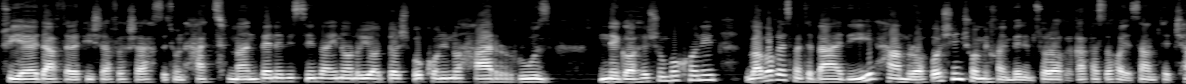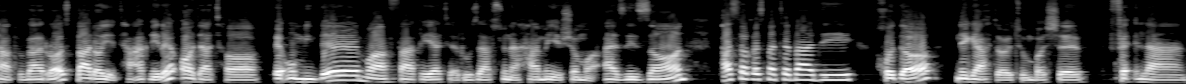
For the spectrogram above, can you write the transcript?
توی دفتر پیشرفت شخصیتون حتما بنویسین و اینا رو یادداشت بکنین و هر روز نگاهشون بکنین و با قسمت بعدی همراه باشین چون می‌خوایم بریم سراغ قفسه های سمت چپ و راست برای تغییر عادت ها به امید موفقیت روزافزون همه شما عزیزان پس تا قسمت بعدی خدا نگهدارتون باشه. فعلا.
